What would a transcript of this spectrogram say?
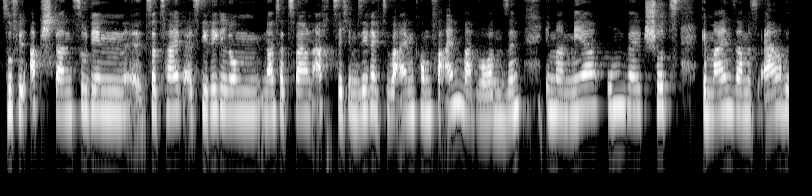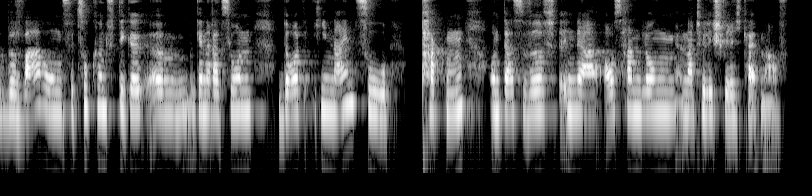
so viel Abstand zu den, äh, zur Zeit, als die Regelungen 1982 im Seerechtsübereinkommen vereinbart worden sind, immer mehr Umweltschutz, gemeinsames Erbe, Bewahrung für zukünftige ähm, Generationen dort hinein zu packen. Und das wirft in der Aushandlung natürlich Schwierigkeiten auf.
